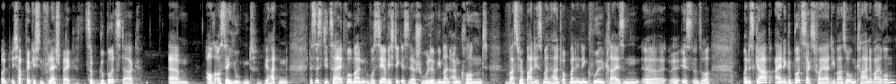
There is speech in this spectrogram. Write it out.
Und ich habe wirklich ein Flashback zum Geburtstag, ähm, auch aus der Jugend. Wir hatten, das ist die Zeit, wo man, wo es sehr wichtig ist in der Schule, wie man ankommt, was für Buddies man hat, ob man in den coolen Kreisen äh, ist und so. Und es gab eine Geburtstagsfeier, die war so um Karneval rum.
